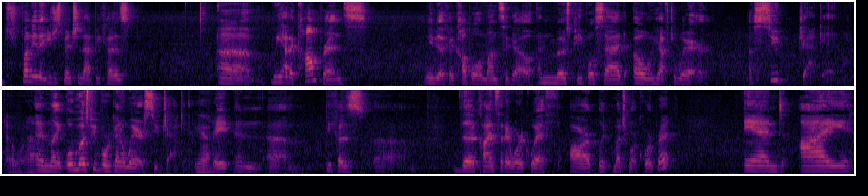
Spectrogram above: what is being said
it's funny that you just mentioned that because um, we had a conference maybe like a couple of months ago, and most people said, "Oh, you have to wear a suit jacket." oh, wow. and like well most people were going to wear a suit jacket Yeah. right and um, because um, the clients that i work with are like much more corporate and i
